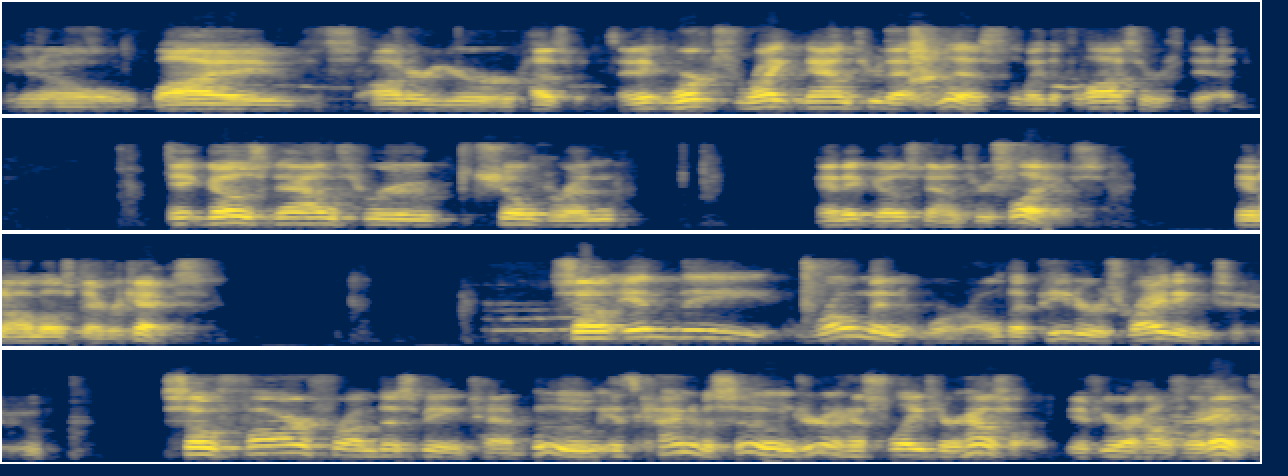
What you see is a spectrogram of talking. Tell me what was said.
You know, wives honor your husbands. And it works right down through that list the way the philosophers did. It goes down through children and it goes down through slaves in almost every case. So, in the Roman world that Peter is writing to, so far from this being taboo, it's kind of assumed you're going to have slaves in your household if you're a household owner.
